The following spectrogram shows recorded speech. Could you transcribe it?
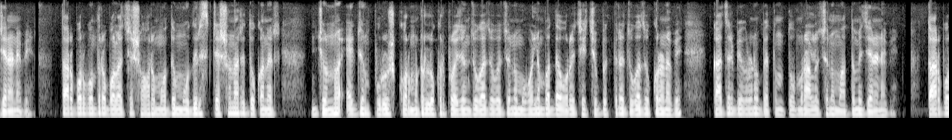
জেনে নেবে। তারপর বন্ধুরা বলা হচ্ছে শহরের মধ্যে মুদির স্টেশনারি দোকানের জন্য একজন পুরুষ কর্মঠ লোকের প্রয়োজন। যোগাযোগের জন্য মোবাইল নাম্বার দেওয়া রয়েছে। ইচ্ছুক ব্যক্তিরা যোগাযোগ করে নেবে। কাজের বিবরণ বেতন তোমরা আলোচনার মাধ্যমে জেনে নেবে। তারপর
